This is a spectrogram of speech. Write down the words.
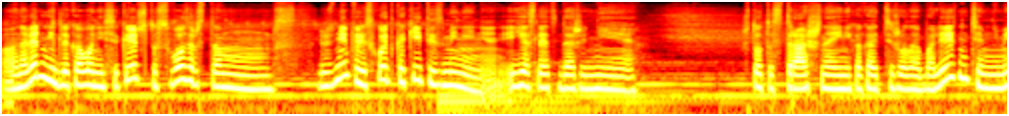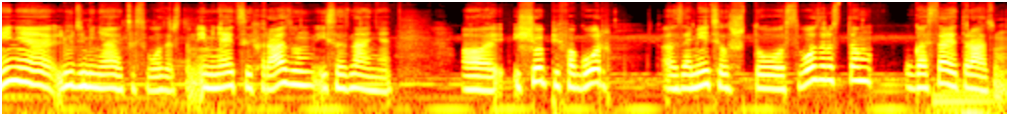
А, наверное, ни для кого не секрет, что с возрастом с людьми происходят какие-то изменения. И если это даже не что-то страшное и не какая-то тяжелая болезнь, тем не менее люди меняются с возрастом, и меняется их разум и сознание. А, Еще Пифагор Э, заметил, что с возрастом угасает разум.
